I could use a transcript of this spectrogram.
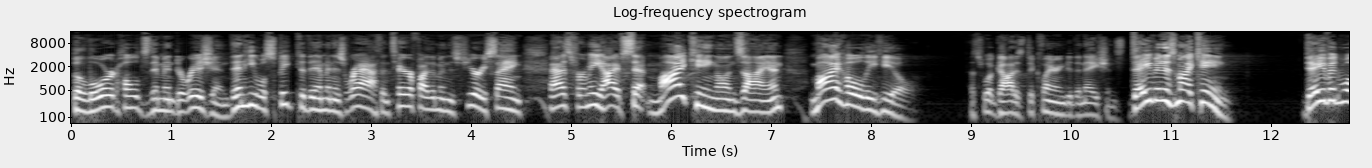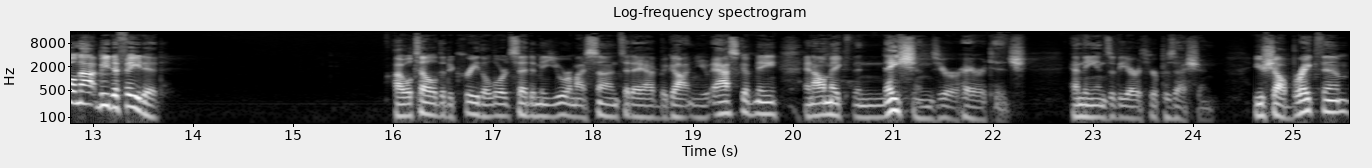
The Lord holds them in derision. Then he will speak to them in his wrath and terrify them in his fury, saying, As for me, I have set my king on Zion, my holy hill. That's what God is declaring to the nations. David is my king. David will not be defeated. I will tell the decree the Lord said to me, You are my son. Today I have begotten you. Ask of me, and I'll make the nations your heritage and the ends of the earth your possession. You shall break them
